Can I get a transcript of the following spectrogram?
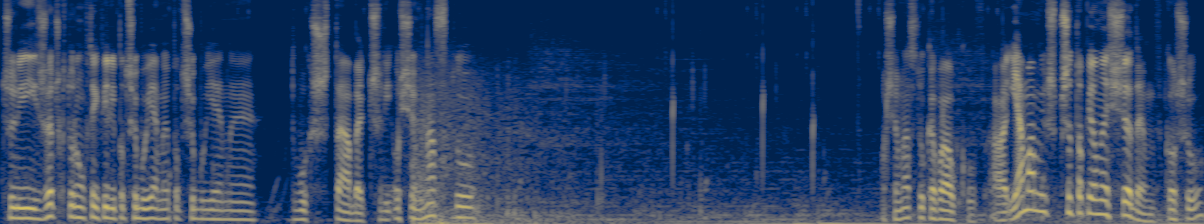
czyli rzecz, którą w tej chwili potrzebujemy, potrzebujemy dwóch sztabek, czyli 18... 18 kawałków. A ja mam już przetopione 7 w koszu,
